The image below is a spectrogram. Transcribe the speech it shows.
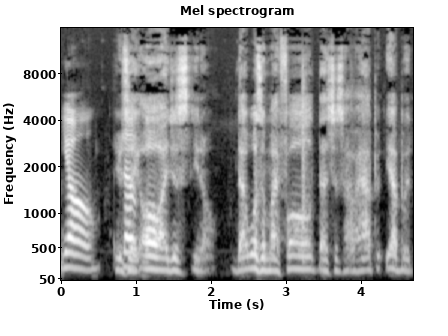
Yo, You're the- saying, "Oh, I just, you know, that wasn't my fault. That's just how it happened." Yeah, but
